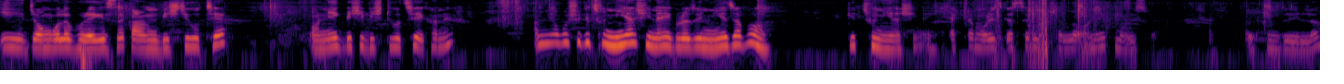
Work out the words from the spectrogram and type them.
ই জঙ্গলে ভরে গেছে। কারণ বৃষ্টি হচ্ছে। অনেক বেশি বৃষ্টি হচ্ছে এখানে। আমি অবশ্য কিছু নিয়ে আসি না এগুলো যে নিয়ে যাব, কিচ্ছু নিয়ে আসি নাই। একটা মরিচ গাছের মাসাল্লাহ অনেক মরিচ হয়। আলহামদুলিল্লাহ।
